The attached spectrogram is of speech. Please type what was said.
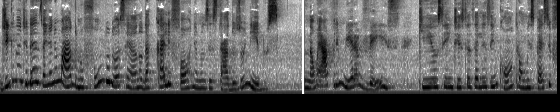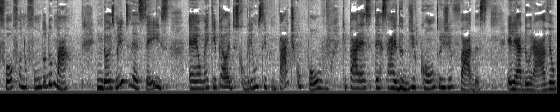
digna de desenho animado no fundo do oceano da Califórnia, nos Estados Unidos. Não é a primeira vez que os cientistas eles encontram uma espécie fofa no fundo do mar. Em 2016, é, uma equipe ela descobriu um simpático polvo que parece ter saído de contos de fadas. Ele é adorável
